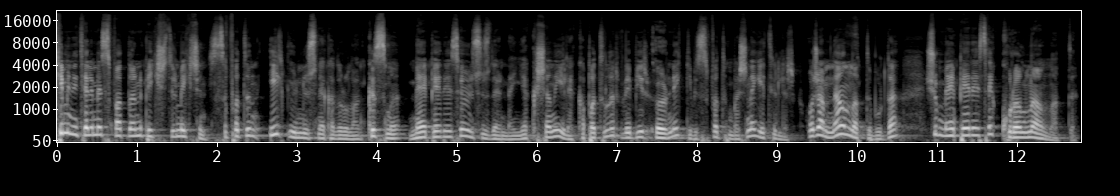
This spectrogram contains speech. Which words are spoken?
Kimi niteleme sıfatlarını pekiştirmek için sıfatın ilk ünlüsüne kadar olan kısmı MPRS ünsüzlerinden yakışanı ile kapatılır ve bir örnek gibi sıfatın başına getirilir. Hocam ne anlattı burada? Şu MPRS kuralını anlattı.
